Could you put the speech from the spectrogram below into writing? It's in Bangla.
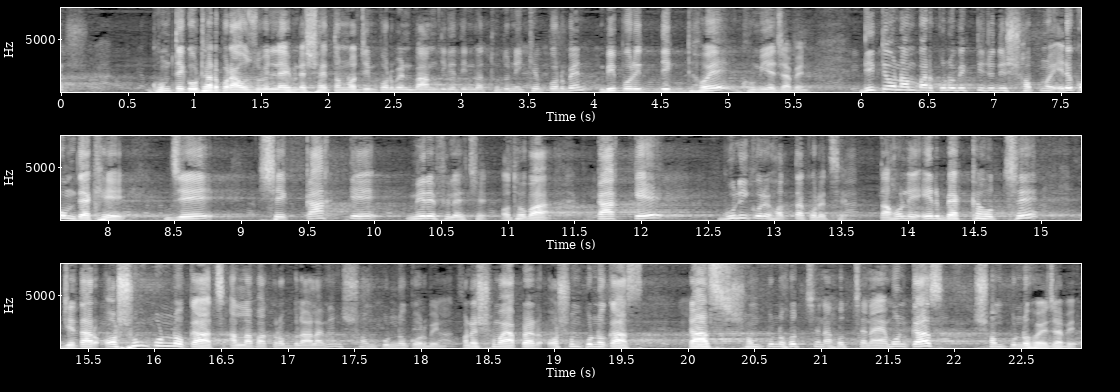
ঘুম থেকে ওঠার পর আউজুবিল্লাহ শৈতন রজিম পড়বেন, বাম দিকে তিনবার থুতু নিক্ষেপ করবেন, বিপরীত দিক হয়ে ঘুমিয়ে যাবেন। দ্বিতীয় নাম্বার, কোনো ব্যক্তি যদি স্বপ্ন এরকম দেখে যে সে কাককে মেরে ফেলেছে অথবা কাককে গুলি করে হত্যা করেছে, তাহলে এর ব্যাখ্যা হচ্ছে যে তার অসম্পূর্ণ কাজ আল্লাহ পাক রব্বুল আলমিন সম্পূর্ণ করবেন। অনেক সময় আপনার অসম্পূর্ণ কাজ কাজ সম্পূর্ণ হচ্ছে না হচ্ছে না, এমন কাজ সম্পূর্ণ হয়ে যাবে।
